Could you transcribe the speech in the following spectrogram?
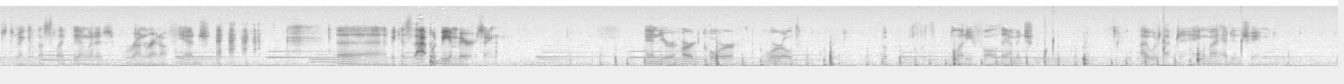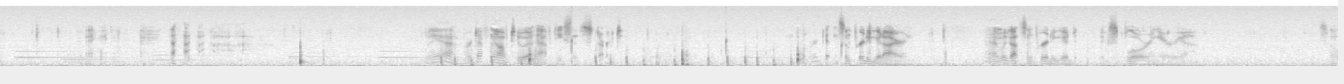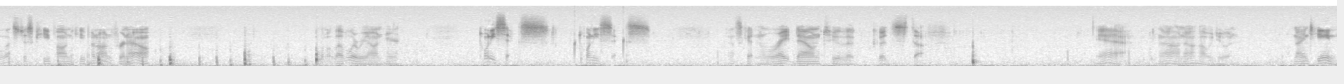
Just to make it less likely I'm gonna run right off the edge. uh, because that would be embarrassing. And your hardcore world of bloody fall damage. I would have to hang my head in shame. Definitely off to a half decent start. We're getting some pretty good iron. And we got some pretty good exploring area. So let's just keep on keeping on for now. What level are we on here? 26. 26. That's getting right down to the good stuff. Yeah. Now, now how we doing? 19.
